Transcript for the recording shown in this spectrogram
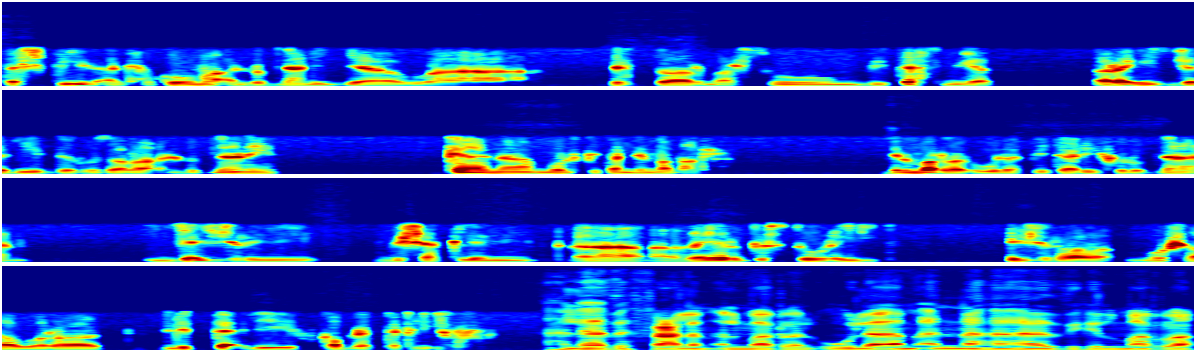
تشكيل الحكومة اللبنانية وإصدار مرسوم بتسمية رئيس جديد للوزراء اللبناني كان ملفتا للنظر للمرة الأولى في تاريخ لبنان يجري بشكل آه، غير دستوري إجراء مشاورات للتأليف قبل التكليف. هل هذه فعلا المرة الأولى أم أنها هذه المرة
